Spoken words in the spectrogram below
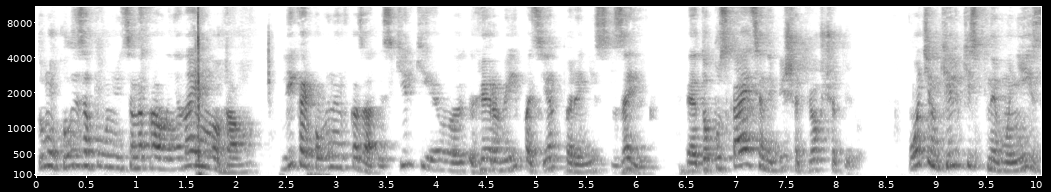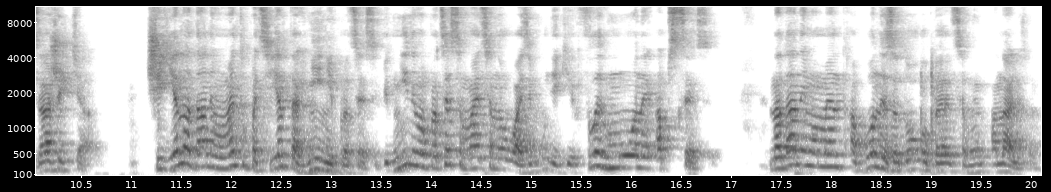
Тому, коли заповнюється направлення на імунограму, лікар повинен вказати, скільки е, ГРВІ пацієнт переніс за рік. Е, Допускається не більше 3-4. Потім кількість пневмоній за життя. Чи є на даний момент у пацієнта гнійні процеси? Під гнійними процесами мається на увазі будь-які флегмони, абсцеси. На даний момент або незадовго перед самим аналізом.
